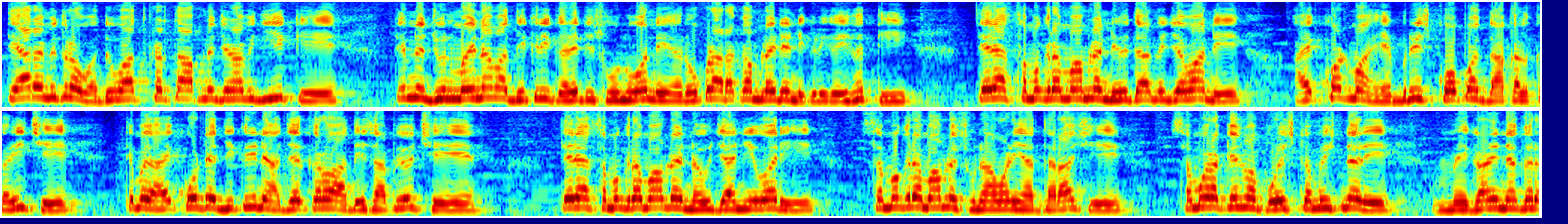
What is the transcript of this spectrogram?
ત્યારે મિત્રો, વધુ વાત કરતાં આપણે જણાવી દઈએ કે તેમને જૂન મહિનામાં દીકરી ઘરેથી સોનું અને રોકડા રકમ લઈને નીકળી ગઈ હતી. ત્યારે આ સમગ્ર મામલે નિવૃત્ત જવાને હાઈકોર્ટમાં હેબ્રિસ કોપસ દાખલ કરી છે. તેમજ હાઈકોર્ટે દીકરીને હાજર કરવા આદેશ આપ્યો છે. ત્યારે આ સમગ્ર મામલે નવ જાન્યુઆરી સમગ્ર મામલે સુનાવણી હાથ ધરાશે. સમગ્ર કેસમાં પોલીસ કમિશનરે મેઘાણીનગર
